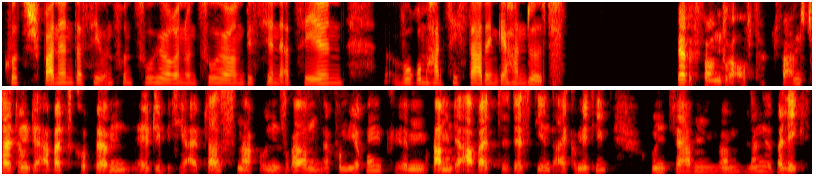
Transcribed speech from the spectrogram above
kurz spannend, dass Sie unseren Zuhörerinnen und Zuhörern ein bisschen erzählen, worum hat sich da denn gehandelt? Ja, das war unsere Auftaktveranstaltung der Arbeitsgruppe ähm, LGBTI nach unserer äh, Formierung im Rahmen der Arbeit des D&I Committee. Und wir haben ähm, lange überlegt,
